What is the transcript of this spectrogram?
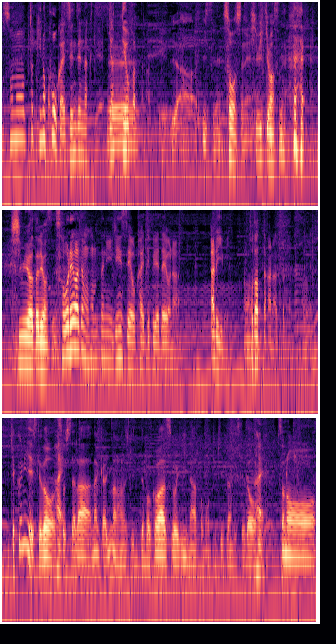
その時の後悔全然なくてやってよかったなっていう、いやーいいですね。そうですね。響きますね。染み渡りますね。それはでも本当に人生を変えてくれたようなある意味子だったかなって思ってて逆にですけど、はい。そしたらなんか今の話聞いてて僕はすごいいいなと思って聞いてたんですけど、はい。その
